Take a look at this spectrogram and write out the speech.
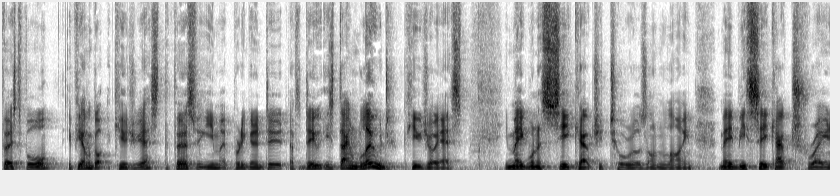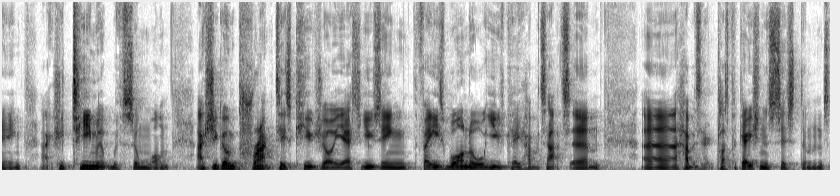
First of all, if you haven't got the QGIS, the first thing you might probably going to do have to do is download QGIS. You may want to seek out tutorials online, maybe seek out training, actually team up with someone, actually go and practice QGIS using Phase One or UK Habitat. Um, uh, habitat classification systems.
